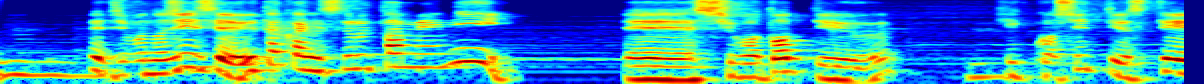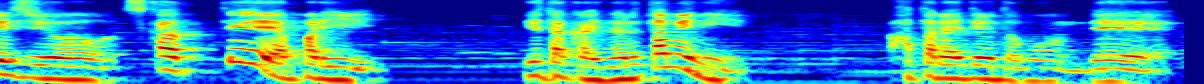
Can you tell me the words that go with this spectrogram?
うん。で自分の人生を豊かにするために、えー仕事っていううん。引っ越しっていうステージを使ってやっぱり豊かになるために働いてると思うんで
